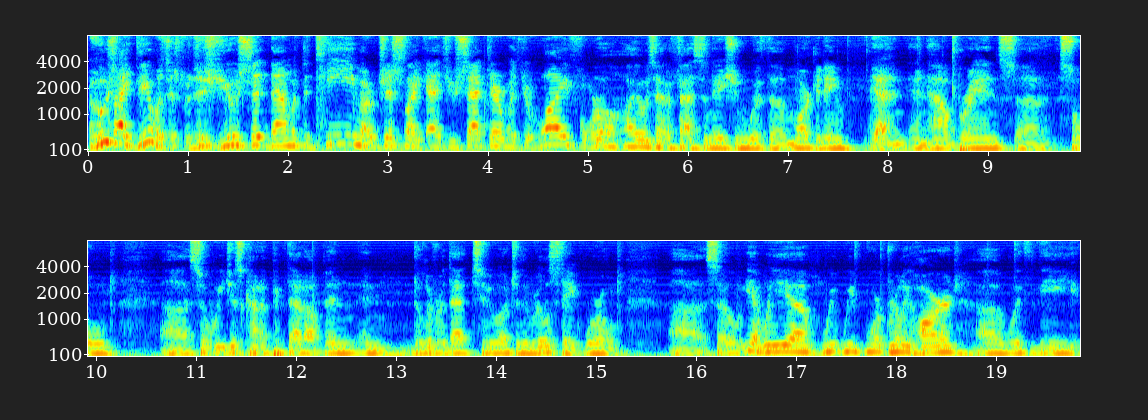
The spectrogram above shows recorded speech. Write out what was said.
Whose idea was this? Was this you sitting down with the team, or just like as you sat there with your wife? Or well, I always had a fascination with uh, marketing yeah. and and how brands uh, sold. Uh, so we just kind of picked that up and, and delivered that to uh, to the real estate world. Uh, so yeah, we uh, we we worked really hard uh, with the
